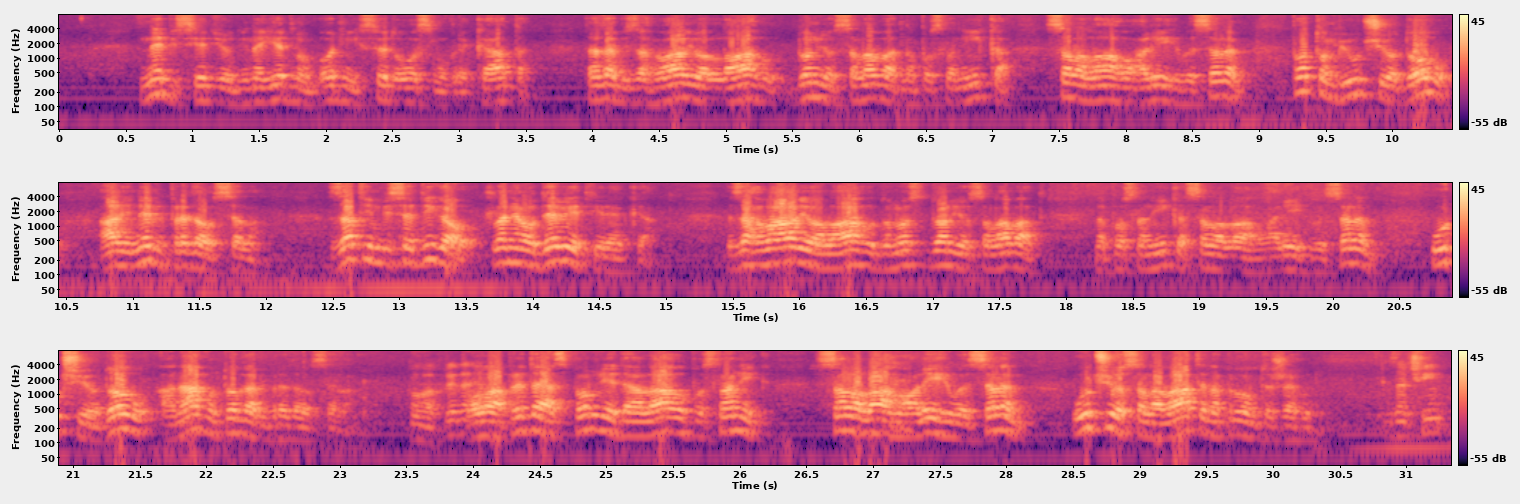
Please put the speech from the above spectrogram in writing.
Ne bi sjedio ni na jednom od njih sve do osmog rekata. Tada bi zahvalio Allahu, donio salavat na poslanika sallallahu alejhi ve sellem potom bi učio dovu, ali ne bi predao selam. Zatim bi se digao, klanjao deveti reka, zahvalio Allahu, donio salavat na poslanika, sallallahu alaihi wa sallam, učio dovu, a nakon toga bi predao selam. Ova predaja, Ova predaja spomnije da je Allahu poslanik, sallallahu alaihi wa sallam, učio salavate na prvom tešehudu. Znači,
